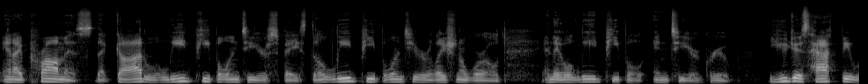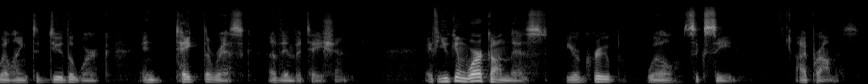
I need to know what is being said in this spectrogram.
And I promise that God will lead people into your space. They'll lead people into your relational world, and they will lead people into your group. You just have to be willing to do the work and take the risk of invitation. If you can work on this, your group will succeed. I promise.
